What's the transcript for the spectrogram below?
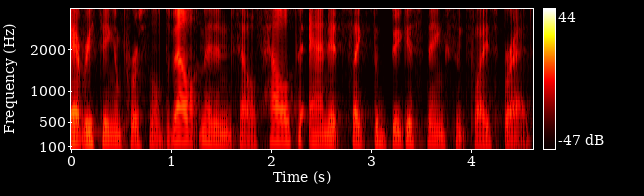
everything in personal development and self-help and it's like the biggest thing since sliced bread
